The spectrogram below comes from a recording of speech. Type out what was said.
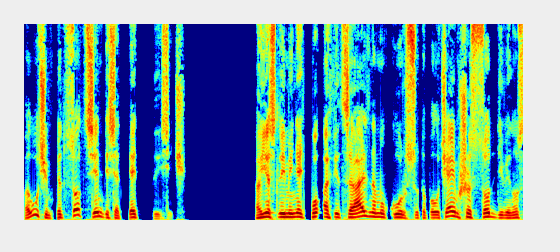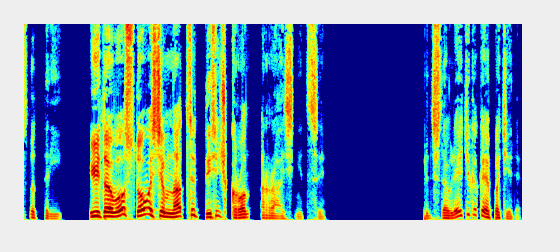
Получим 575 тысяч. А если менять по официальному курсу, то получаем 693. Итого 118 тысяч крон разницы. Представляете, какая потеря?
